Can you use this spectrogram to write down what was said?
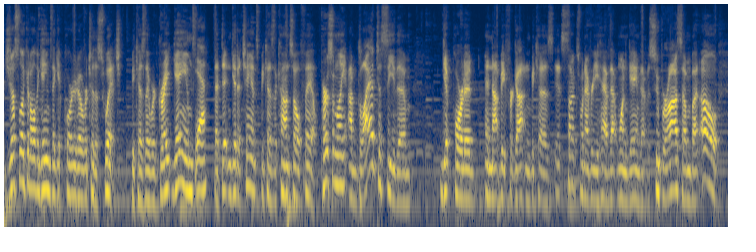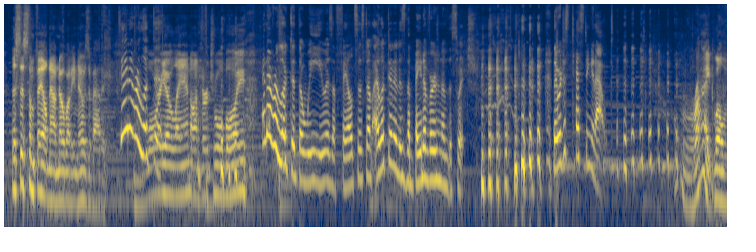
just look at all the games that get ported over to the Switch because they were great games Yeah. that didn't get a chance because the console failed. Personally, I'm glad to see them get ported and not be forgotten because it sucks whenever you have that one game that was super awesome, but oh, the system failed. Now nobody knows about it. See, I never looked at. Wario Land on Virtual Boy. I never looked at the Wii U as a failed system. I looked at it as the beta version of the Switch. they were just testing it out. right. Well,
